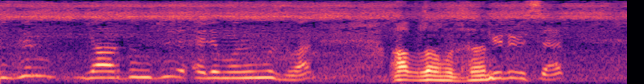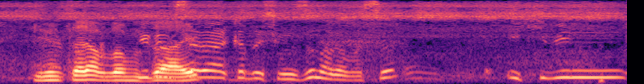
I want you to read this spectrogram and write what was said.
bizim yardımcı elemanımız var. Ablamızın. Gülümser. Gülümser ablamıza ait. Gülümser arkadaşımızın arabası. 2000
